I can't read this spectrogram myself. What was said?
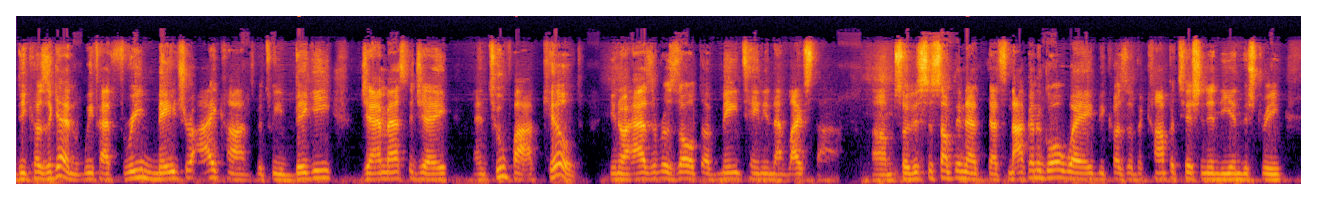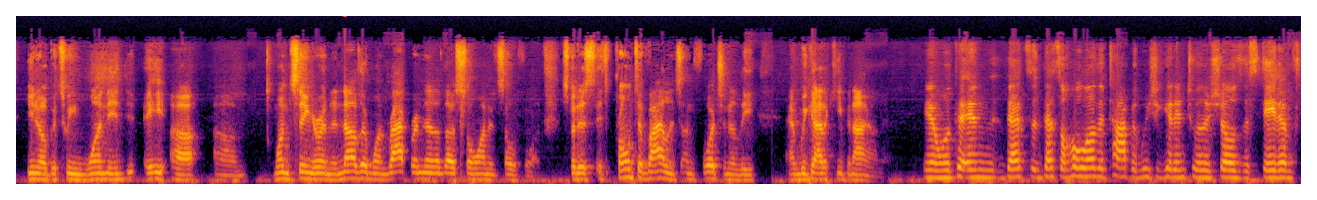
Because again, we've had three major icons between Biggie, Jam Master Jay, and Tupac killed, you know, as a result of maintaining that lifestyle. Um, so this is something that that's not going to go away because of the competition in the industry, you know, between one a- uh, um, one singer and another, one rapper and another, so on and so forth. So this, it's prone to violence, unfortunately, and we got to keep an eye on it. Yeah, well, and that's that's a whole other topic we should get into in the shows, the state of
